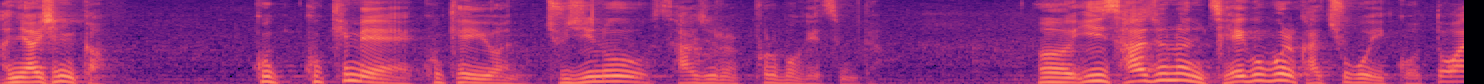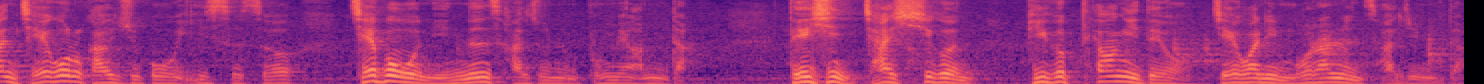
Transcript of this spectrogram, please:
안녕하십니까. 국, 국힘의 국회의원 주진우 사주를 풀어보겠습니다. 어, 이 사주는 제국을 갖추고 있고 또한 재고를 가지고 있어서 제복은 있는 사주는 분명합니다. 대신 자식은 비급 태왕이 되어 재관이 몰하는 사주입니다.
